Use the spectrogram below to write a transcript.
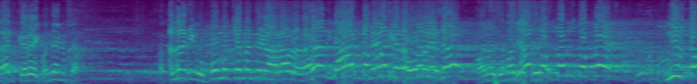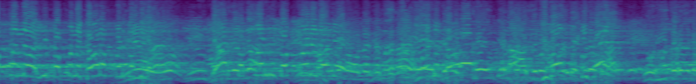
not correct ಒಂದೇ ನಿಮಿಷ. ಅಲ್ಲ ನೀವು ಉಪಮುಖ್ಯಮಂತ್ರಿಗಳು ಆದವರು ಸರ್ ಯಾರು ತಪ್ಪು ಮಾಡಿದ್ರು ಸರ್? ಯಾರು ತಪ್ಪು ಮಾಡಿದ್ರು ತಪ್ಪೇ? ನೀವು ತಪ್ಪನ್ನ ಈ ತಪ್ಪನ್ನ ಕವರ್ ಅಪ್ ಮಾಡ್ತೀವಿ ಯಾರು ತಪ್ಪು ಮಾಡಿದ್ರು ತಪ್ಪು ಮಾಡಿದಾಗೆ ಏನು cover up? ಇವಾಗ- ಇವಾಗ- ಇವ್ರು ಈ ತರ ಎಲ್ಲ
